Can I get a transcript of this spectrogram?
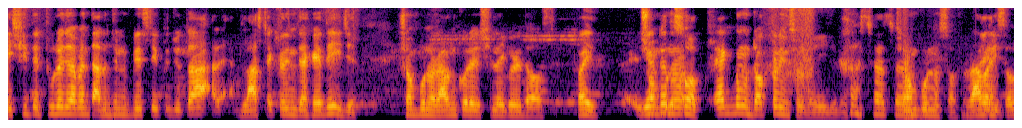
এই শীতে ট্যুরে যাবেন তাদের জন্য বেস্ট একটা জুতা। আর লাস্ট একটা দিন দেখাই দিই যে সম্পূর্ণ রাউন্ড করে সেলাই করে দেওয়া আছে। ভাই এটা তো সফট একদম ডক্টর ইনসোল ভাই এই যে আচ্ছা আচ্ছা। সম্পূর্ণ সফট রাবার ইনসোল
